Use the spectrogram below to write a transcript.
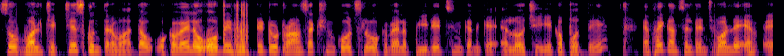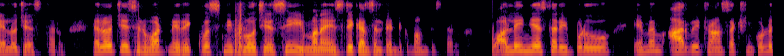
సో వాళ్ళు చెక్ చేసుకున్న తర్వాత ఒకవేళ ఓబీ ఫిఫ్టీ టూ ట్రాన్సాక్షన్ కోర్స్లో ఒకవేళ పీరియడ్స్ని కనుక ఎలో చేయకపోతే ఎఫ్ఐ కన్సల్టెంట్స్ వాళ్ళు ఎలో చేస్తారు. ఎలో చేసిన వాటిని రిక్వెస్ట్ని ఫ్లో చేసి మన ఎస్డి కన్సల్టెంట్కి పంపిస్తారు. వాళ్ళు ఏం చేస్తారు ఇప్పుడు? ఎంఎంఆర్వి ట్రాన్సాక్షన్ కోడ్లో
